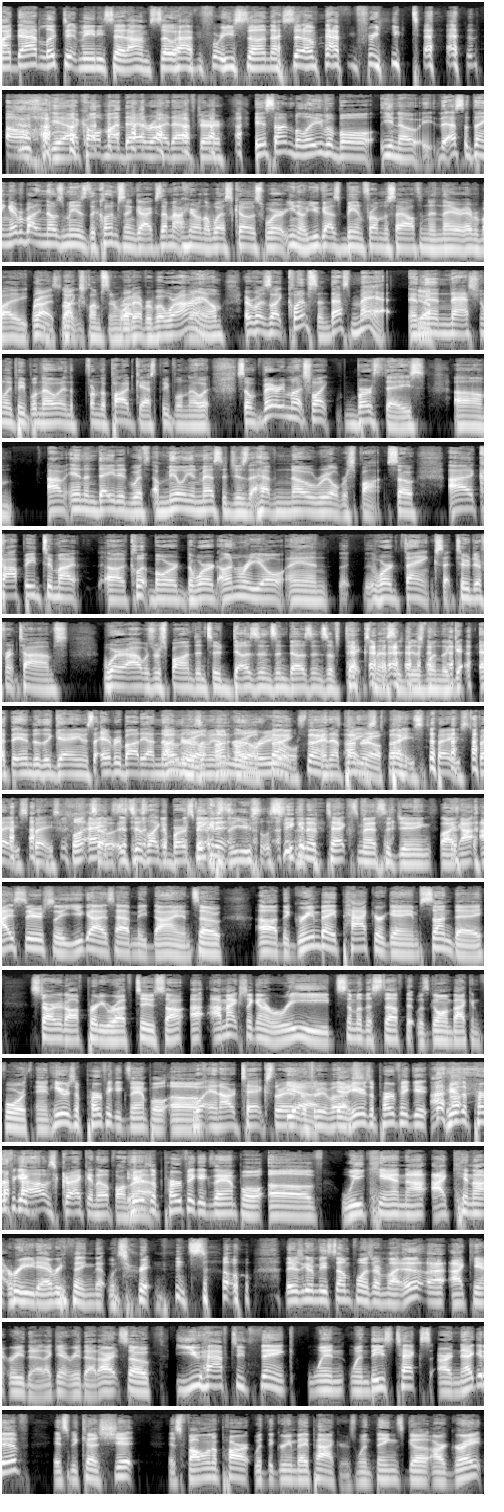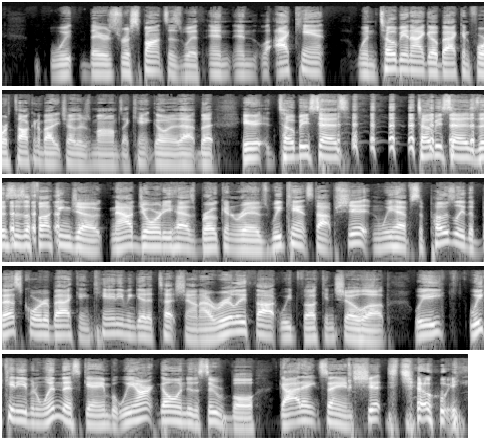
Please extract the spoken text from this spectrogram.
my dad looked at me and he said, "I'm so happy for you, son." I said, "I'm happy for you, dad." Oh, yeah. I called my dad right after. It's unbelievable. You know, that's the thing. Everybody knows me as the Clemson guy because I'm out here on the West Coast where, you know, you guys being from the South and then there, everybody Right, it's likes Clemson or right. whatever. But where I Right. am, everybody's like, Clemson, that's Matt. And Yeah. then nationally, people know it. And from the podcast, people know it. So, very much like birthdays, um, I'm inundated with a million messages that have no real response. So, I copied to my uh, clipboard the word unreal and the word thanks at two different times where I was responding to dozens and dozens of text messages when the at the end of the game it's everybody I know Unreal, I'm in unreal. unreal Thanks, thanks, and I paste, unreal, paste, paste, paste, paste. Well, so it's just like a birthday. speaking of- useless. Speaking of text messaging, like I, I seriously, you guys have me dying. So uh, the Green Bay Packer game Sunday started off pretty rough too. So I, I'm actually going to read some of the stuff that was going back and forth. And here's a perfect example of in our text thread, yeah, the three of us. yeah. Here's a perfect. Here's a perfect. I was cracking up on here's that. a perfect example of we cannot i cannot read everything that was written so there's going to be some points where i'm like "Uh, I, I can't read that i can't read that all right so you have to think when when these texts are negative it's because shit is falling apart with the Green Bay Packers. When things go are great, we, there's responses with and and I can't when Toby and I go back and forth talking about each other's moms, I can't go into that. But here, Toby says, Toby says this is a fucking joke. Now Jordy has broken ribs. We can't stop shit, and we have supposedly the best quarterback and can't even get a touchdown. I really thought we'd fucking show up. We we can even win this game, but we aren't going to the Super Bowl. God ain't saying shit to Joey.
